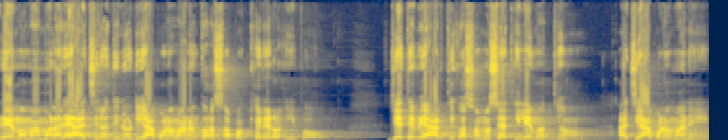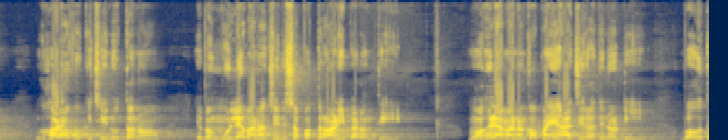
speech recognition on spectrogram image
ପ୍ରେମ ମାମଲାରେ ଆଜିର ଦିନଟି ଆପଣମାନଙ୍କର ସପକ୍ଷରେ ରହିବ। ଯେତେ ବି ଆର୍ଥିକ ସମସ୍ୟା ଥିଲେ ମଧ୍ୟ ଆଜି ଆପଣମାନେ ଘରକୁ କିଛି ନୂତନ ଏବଂ ମୂଲ୍ୟବାନ ଜିନିଷପତ୍ର ଆଣିପାରନ୍ତି। ମହିଳାମାନଙ୍କ ପାଇଁ ଆଜିର ଦିନଟି ବହୁତ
